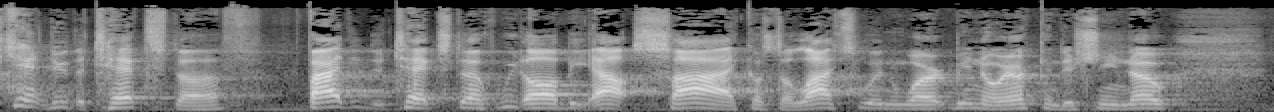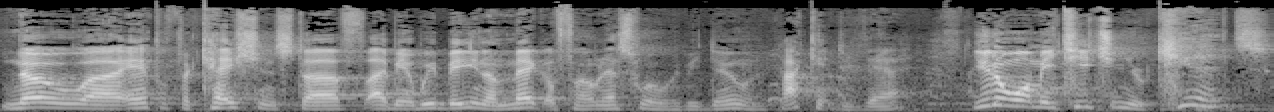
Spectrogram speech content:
can't do the tech stuff. If I did the tech stuff, we'd all be outside because the lights wouldn't work, be no air conditioning, no, no uh, amplification stuff. I mean, we'd be in a megaphone. That's what we'd be doing. I can't do that. You don't want me teaching your kids.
